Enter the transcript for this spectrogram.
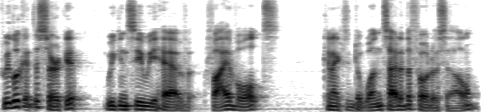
If we look at the circuit, we can see we have 5 volts connected to one side of the photocell.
